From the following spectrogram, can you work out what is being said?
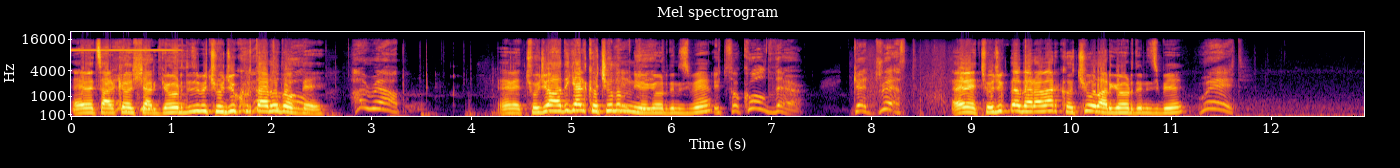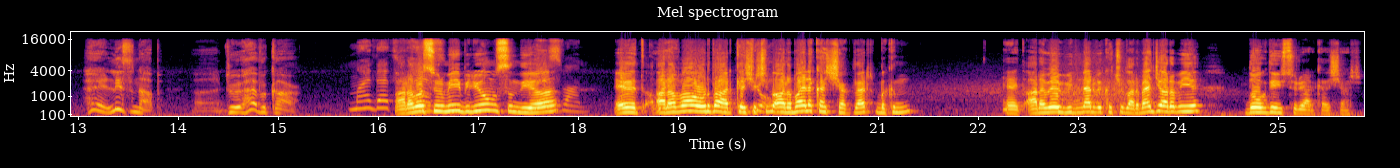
Evet arkadaşlar gördüğünüz gibi çocuğu kurtardı Dog Day. Evet çocuğa hadi gel kaçalım diyor gördüğünüz gibi. Evet çocukla beraber kaçıyorlar gördüğünüz gibi. Hey, listen up. Uh, do you have a car? My dad Araba has sürmeyi biliyor musun diyor. Evet araba orada arkadaşlar. Şimdi arabayla kaçacaklar. Bakın. Evet arabaya bindiler ve kaçıyorlar. Bence arabayı Dog Day sürüyor arkadaşlar.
